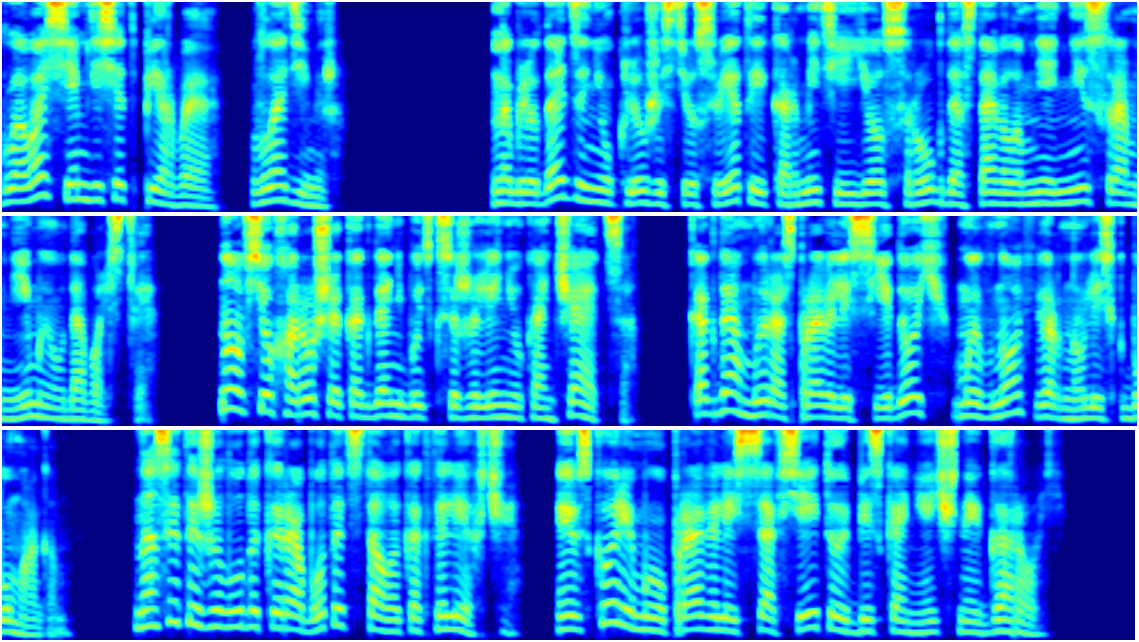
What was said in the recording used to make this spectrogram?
Глава 71. Владимир. Наблюдать за неуклюжестью Светы и кормить ее с рук доставило мне несравнимое удовольствие. Но все хорошее когда-нибудь, к сожалению, кончается. Когда мы расправились с едой, мы вновь вернулись к бумагам. Насытый желудок и работать стало как-то легче. И вскоре мы управились со всей той бесконечной горой.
